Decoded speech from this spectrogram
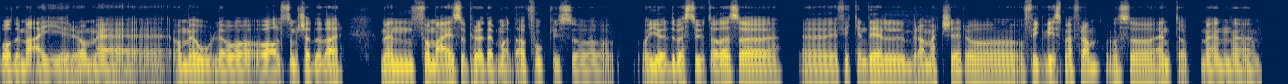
både med eier og med, og med Ole og, og alt som skjedde der. Men for meg så prøvde jeg på en måte å ha fokus og, og gjøre det beste ut av det. Så eh, jeg fikk en del bra matcher og, og fikk vist meg fram, og så endte jeg opp med en, eh,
